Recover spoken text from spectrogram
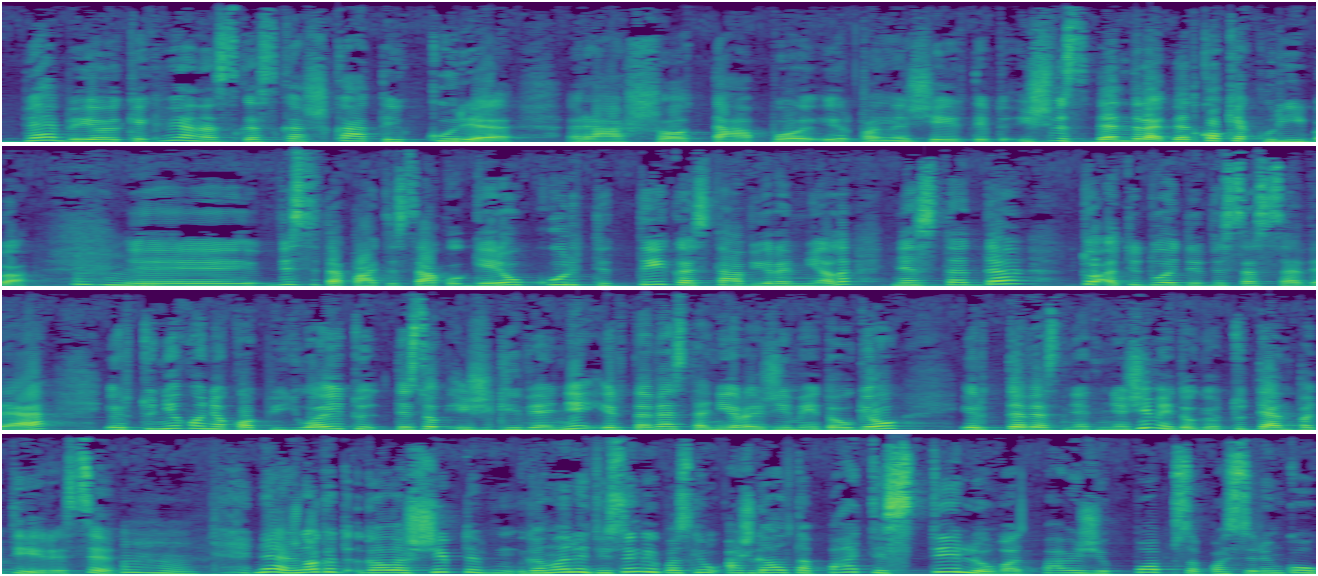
Be abejo, kiekvienas, kas kažką tai kuria, rašo, tapo ir panašiai, ir taip, iš vis bendra, bet kokia kūryba. Mhm. E, visi tą patį sako, geriau kurti tai, kas tau yra miela, nes tada tu atiduodi visą save ir tu nieko nekopijuoji, tu tiesiog išgyveni ir tavęs ten yra žymiai daugiau ir tavęs net nežymiai daugiau, tu ten pati ir esi. Mhm. Ne, žinau, kad gal aš šiaip taip gana neteisingai pasakiau, aš gal tą patį stilių, vat, pavyzdžiui, popsą pasirinkau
